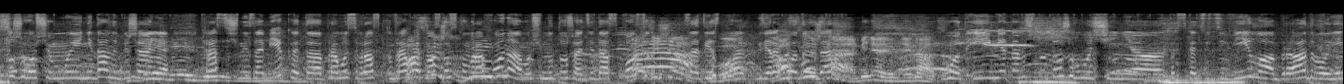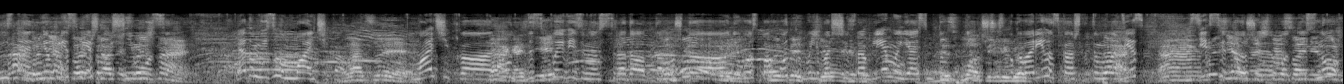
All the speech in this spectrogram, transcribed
Слушай, в общем, мы недавно бежали красочный забег. Это проводится в, рас- в рамках московского марафона. В общем, ну тоже Adidas спонсор, соответственно, где Вас работаю, да. слышно? Меня надо. Вот, и меня там что тоже очень, э, так сказать, удивило, обрадовало. Я не знаю, у меня были друзья, смешные очень эмоции. Я там видела мальчика. Молодцы. Мальчика, Так, ну, а ДЦП, здесь? видимо, страдал, потому что у него с походкой были большие проблемы. Я с ним чуть-чуть поговорила, сказала, что ты молодец. А, Здесь друзья, тоже, вот, то есть, ну, одну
